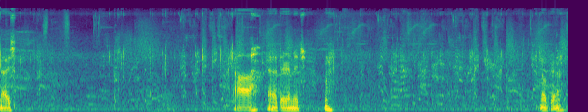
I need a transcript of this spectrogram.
Nice. Ah, at their image. okay.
